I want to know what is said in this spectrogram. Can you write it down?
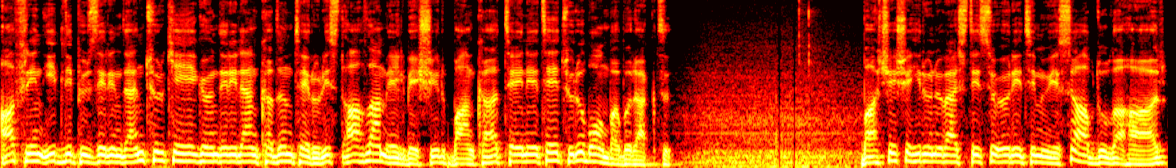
Afrin İdlib üzerinden Türkiye'ye gönderilen kadın terörist Ahlam Elbeşir banka TNT türü bomba bıraktı. Bahçeşehir Üniversitesi öğretim üyesi Abdullah Ağar,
